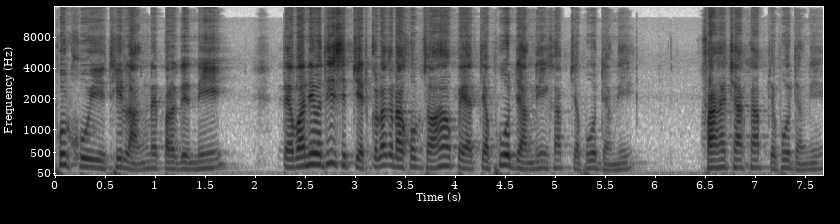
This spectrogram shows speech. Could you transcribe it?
พูดคุยทีหลังในประเด็นนี้ แต่วันนี้วันที่ 17 กรกฎาคม 258 จะพูดอย่างนี้ครับ จะพูดอย่างนี้ ฟังให้ชัดครับ จะพูดอย่างนี้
